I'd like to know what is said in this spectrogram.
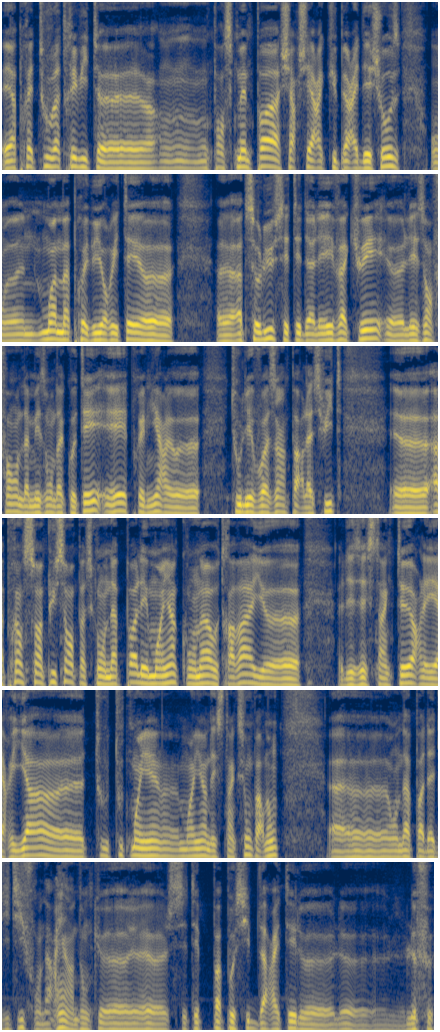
et après tout va très vite. Euh, on, pense même pas à chercher à récupérer des choses. Euh, moi, ma priorité absolue, c'était d'aller évacuer les enfants de la maison d'à côté et prévenir tous les voisins par la suite. Après, on se sent impuissant parce qu'on n'a pas les moyens qu'on a au travail, les extincteurs, les RIA, tout, moyen d'extinction, pardon. On n'a pas d'additif, on n'a rien, donc c'était pas possible d'arrêter le feu.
